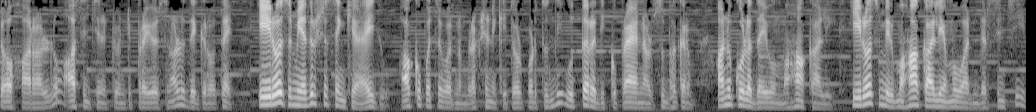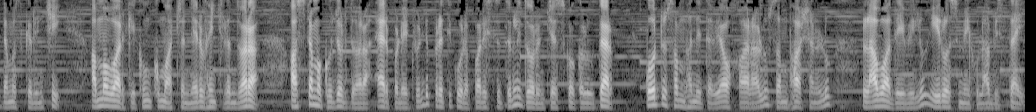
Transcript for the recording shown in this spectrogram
వ్యవహారాల్లో ఆశించినటువంటి ప్రయోజనాలు దగ్గరవుతాయి. ఈ రోజు మీ అదృష్ట సంఖ్య ఐదు. ఆకుపచ్చ వర్ణం రక్షణకి తోడ్పడుతుంది. ఉత్తర దిక్కు ప్రయాణాలు శుభకరం. అనుకూల దైవం మహాకాళి. ఈ రోజు మీరు మహాకాళి అమ్మవారిని దర్శించి నమస్కరించి అమ్మవారికి కుంకుమార్చన నిర్వహించడం ద్వారా అష్టమ కుజుడు ద్వారా ఏర్పడేటువంటి ప్రతికూల పరిస్థితుల్ని దూరం చేసుకోగలుగుతారు. కోర్టు సంబంధిత వ్యవహారాలు సంభాషణలు లావాదేవీలు ఈరోజు మీకు లాభిస్తాయి.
